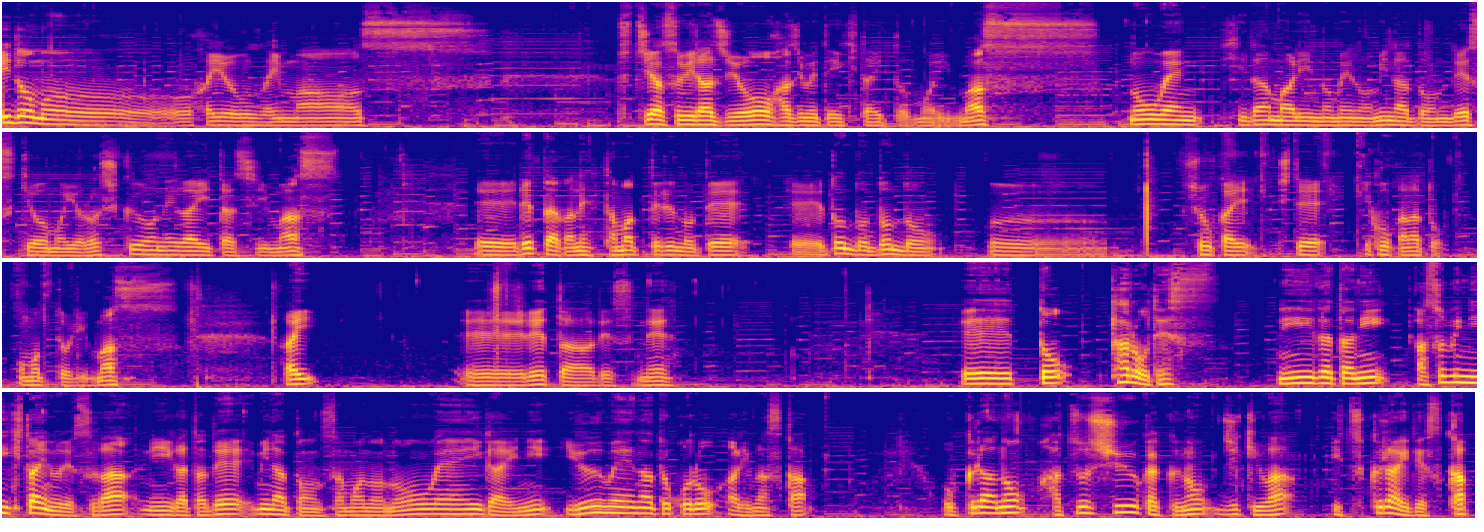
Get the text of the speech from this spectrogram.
はいどうもおはようございます。土遊びラジオを始めていきたいと思います。農園日だまりの目のみなどんです。今日もよろしくお願いいたします。えー、レターがね溜まってるので、えー、どんどんどんどん紹介していこうかなと思っております。はい。えー、レターですね。えー、っと太郎です。新潟に遊びに行きたいのですが新潟でミナトン様の農園以外に有名なところありますか？オクラの初収穫の時期はいつくらいですか？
